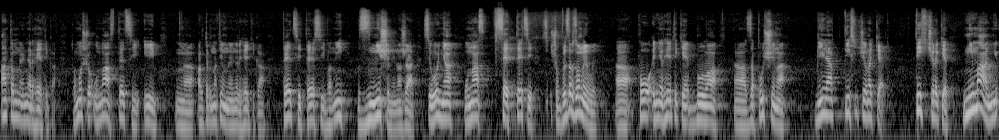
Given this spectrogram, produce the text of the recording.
атомна енергетика. Тому що у нас ТЕЦі і альтернативна енергетика, ТЕЦі, ТЕСі, вони змішані, на жаль. Сьогодні у нас все ТЕЦі, щоб ви зрозуміли, по енергетиці було запущено біля тисячі ракет. Тисячі ракет. Нема ні,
